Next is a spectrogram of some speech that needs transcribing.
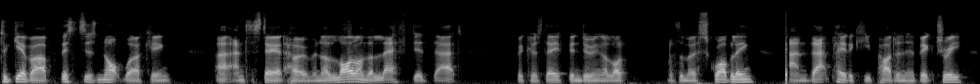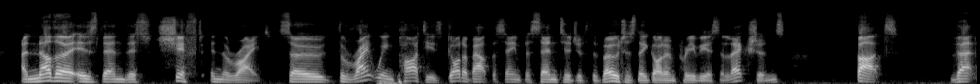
to give up. This is not working, uh, and to stay at home. And a lot on the left did that because they've been doing a lot of the most squabbling, and that played a key part in her victory. Another is then this shift in the right. So the right wing parties got about the same percentage of the vote as they got in previous elections, but that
